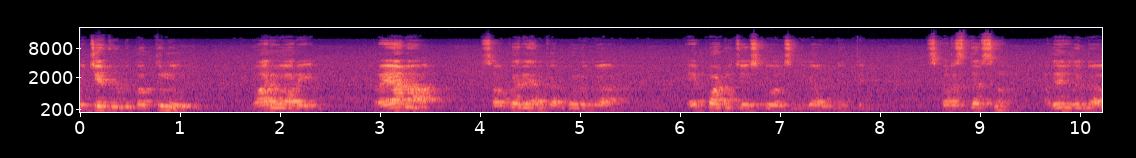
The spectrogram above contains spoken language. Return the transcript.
వచ్చేటువంటి భక్తులు వారి వారి ప్రయాణ సౌకర్యానికి అనుగుణంగా ఏర్పాట్లు చేసుకోవాల్సిందిగా విజ్ఞప్తి. స్పర్శ దర్శనం అదేవిధంగా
